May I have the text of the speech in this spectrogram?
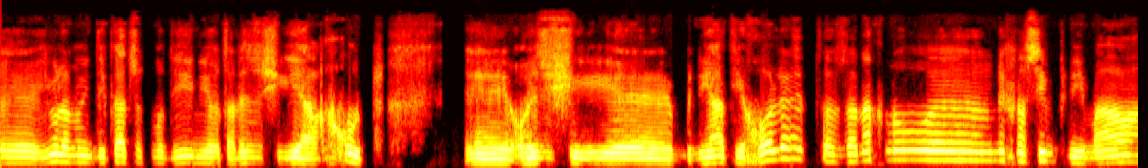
אה, יהיו לנו אינדיקציות מודיעיניות על איזושהי היערכות אה, או איזושהי בניית יכולת, אז אנחנו נכנסים פנימה,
